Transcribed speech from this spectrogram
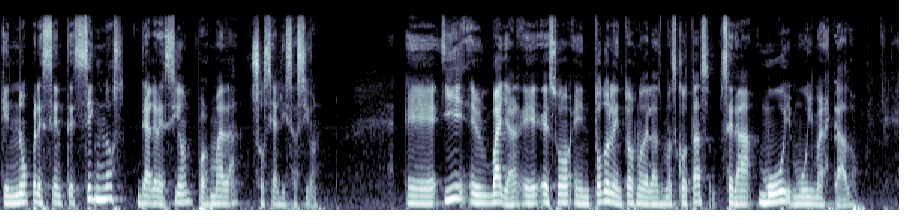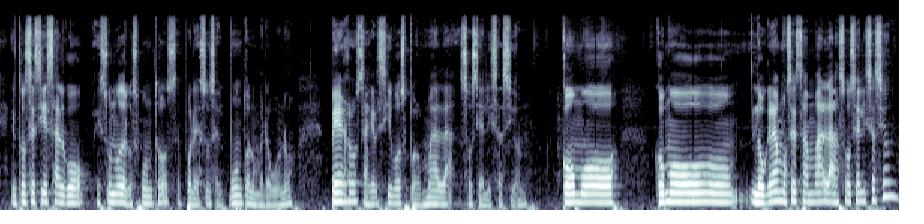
que no presente signos de agresión por mala socialización. Eh, y eh, vaya, eso en todo el entorno de las mascotas será muy, muy marcado. Entonces, si es algo, es uno de los puntos, por eso es el punto número uno, perros agresivos por mala socialización. ¿Cómo, cómo logramos esa mala socialización?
